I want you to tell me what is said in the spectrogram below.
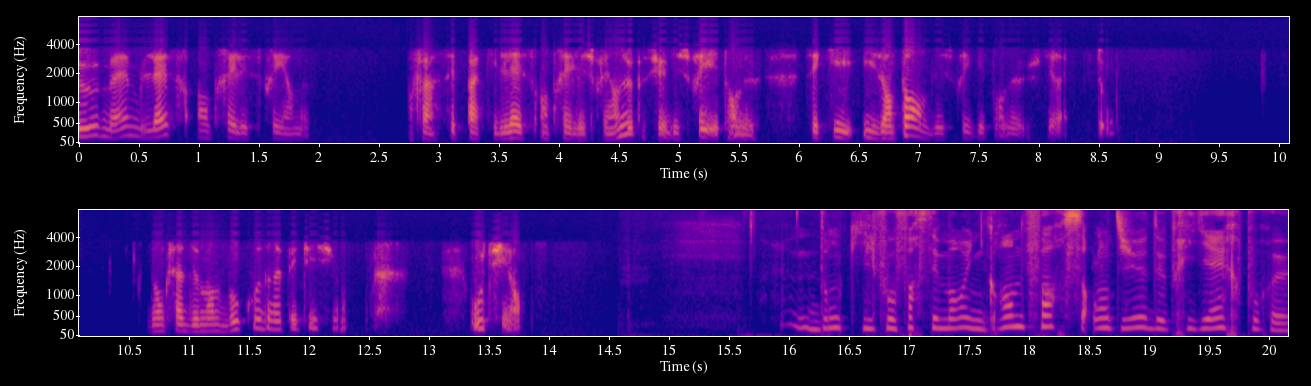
eux-mêmes laissent entrer l'esprit en eux. Enfin, c'est pas qu'ils laissent entrer l'esprit en eux, parce que l'esprit est en eux. C'est qu'ils entendent l'esprit qui est en eux, je dirais plutôt. Donc ça demande beaucoup de répétition ou de silence. Donc il faut forcément une grande force en Dieu de prière pour, euh,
